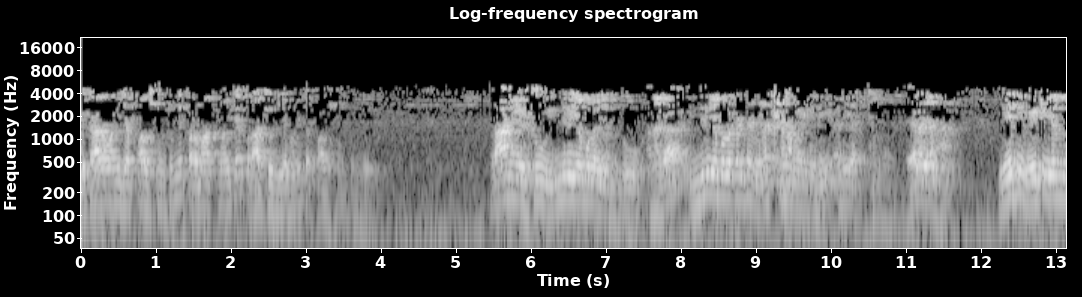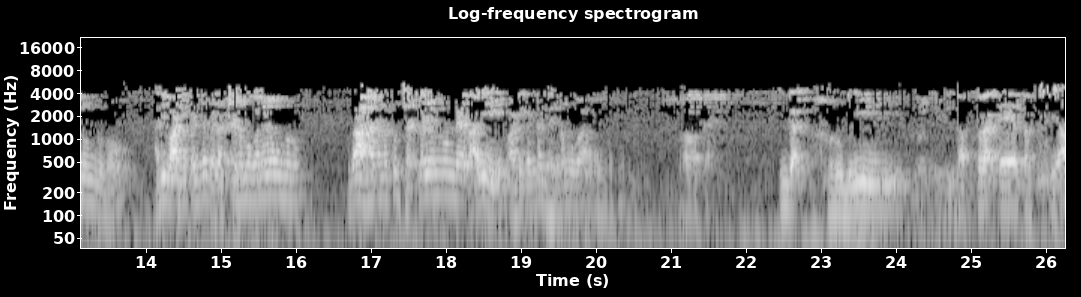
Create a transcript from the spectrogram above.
వికారం అని చెప్పాల్సి ఉంటుంది పరమాత్మ అయితే ప్రాచుర్యం అని చెప్పాల్సి ఉంటుంది. ప్రాణేషు ఇంద్రియముల ఎందు అనగా ఇంద్రియముల కంటే విలక్షణమైనది అని అర్థము. ఏలయన ఏది వేటి ఎందుండునో అది వాటికంటే విలక్షణముగానే ఉండును. ఉదాహరణకు చెట్ల ఎన్నుండే రాయి వాటికంటే భిన్నముగా ఉండును. ఓకే. ఇంకా హృది తత్ర ఏ తత్స్యా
